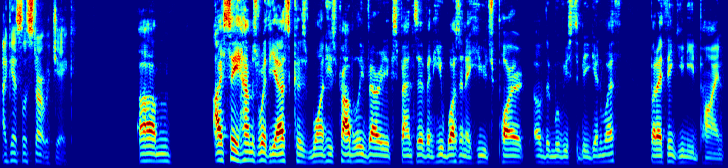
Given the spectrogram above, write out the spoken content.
I guess let's start with Jake. Um, I say Hemsworth yes because one, he's probably very expensive, and he wasn't a huge part of the movies to begin with. But I think you need Pine.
